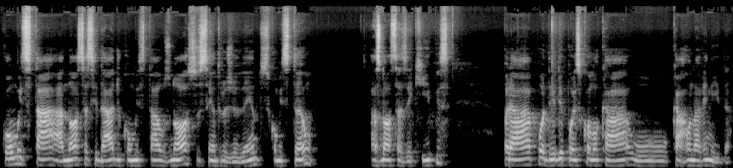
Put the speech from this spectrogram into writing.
como está a nossa cidade, como estão os nossos centros de eventos, como estão as nossas equipes, para poder depois colocar o carro na avenida.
